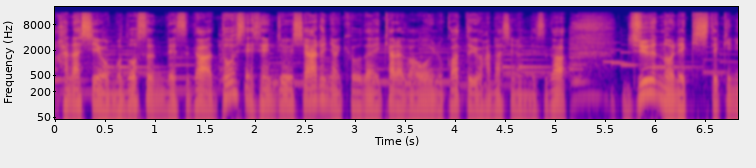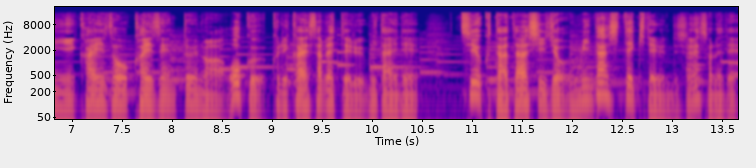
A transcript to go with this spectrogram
話を戻すんですがどうして先住者あるには兄弟キャラが多いのかという話なんですが銃の歴史的に改造改善というのは多く繰り返されてるみたいで強くて新しい銃を生み出してきてるんですよねそれで。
